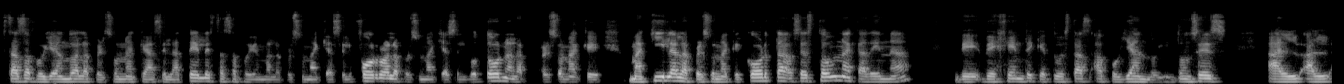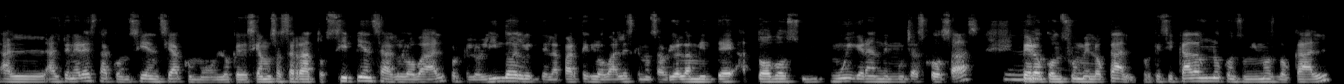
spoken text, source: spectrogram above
estás apoyando a la persona que hace la tele, estás apoyando a la persona que hace el forro, a la persona que hace el botón, a la persona que maquila, a la persona que corta, o sea, es toda una cadena de, de gente que tú estás apoyando y entonces al, tener esta conciencia, como lo que decíamos hace rato, sí piensa global, porque lo lindo de, la parte global es que nos abrió la mente a todos muy grande en muchas cosas, pero consume local, porque si cada uno consumimos local,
